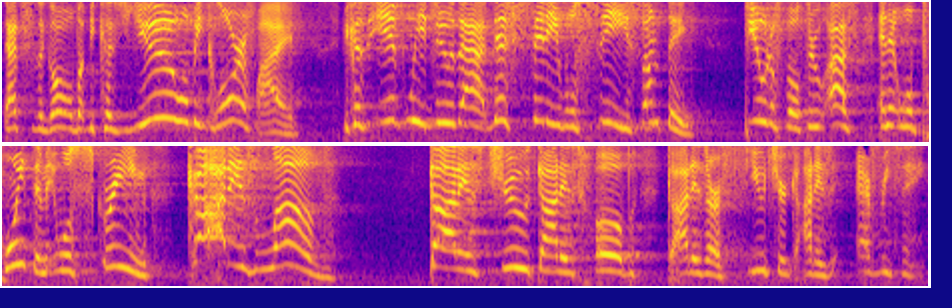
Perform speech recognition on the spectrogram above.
that's the goal, but because you will be glorified. Because if we do that, this city will see something beautiful through us and it will point them, it will scream, God is love. God is truth. God is hope. God is our future. God is everything.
